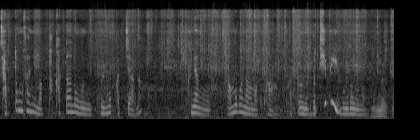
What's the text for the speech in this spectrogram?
잡동산이 막다 갖다 놓은 골목 같지 않아? 그냥 아무거나 막 다 갖다 놓은 뭐 TV 뭐 이런 거. 옛날 거.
